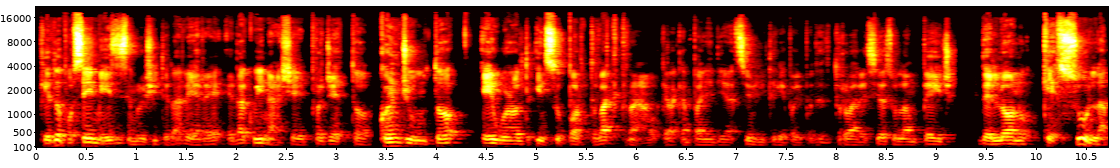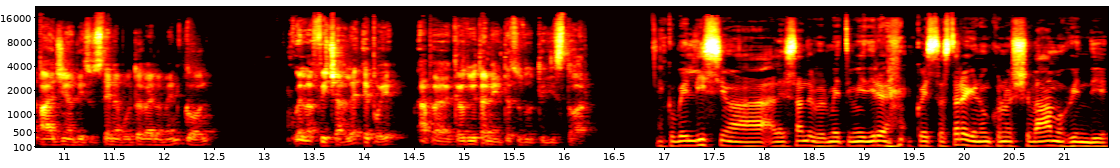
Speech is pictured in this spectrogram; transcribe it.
che dopo sei mesi siamo riusciti ad avere e da qui nasce il progetto congiunto A-World in Support of Act Now, che è la campagna di Nazioni Unite che poi potete trovare sia sulla home page dell'ONU che sulla pagina dei Sustainable Development Goal quella ufficiale e poi gratuitamente su tutti gli store. Ecco, bellissima Alessandro, permettimi di dire questa storia che non conoscevamo, quindi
